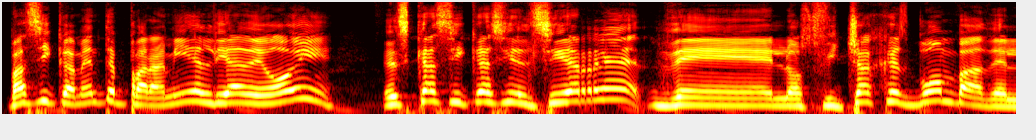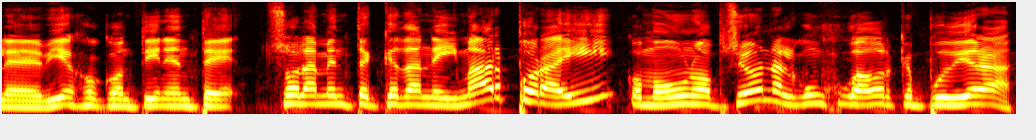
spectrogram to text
Básicamente para mí el día de hoy es casi casi el cierre de los fichajes bomba del eh, viejo continente. Solamente queda Neymar por ahí como una opción, algún jugador que pudiera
